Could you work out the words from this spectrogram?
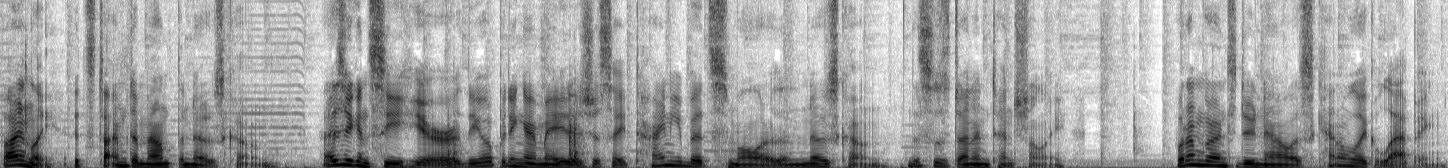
Finally, it's time to mount the nose cone. As you can see here, the opening I made is just a tiny bit smaller than the nose cone. This was done intentionally. What I'm going to do now is kind of like lapping.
